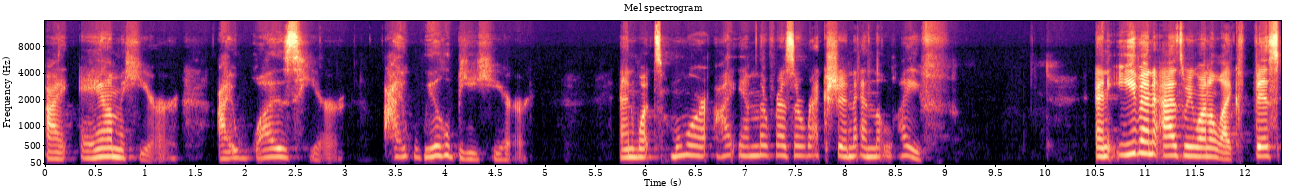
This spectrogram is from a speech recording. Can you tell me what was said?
I am here. I was here. I will be here. And what's more, I am the resurrection and the life. And even as we want to like fist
